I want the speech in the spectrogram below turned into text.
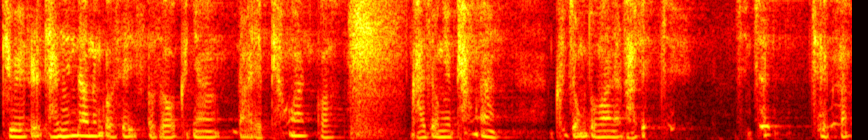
교회를 다닌다는 것에 있어서 그냥 나의 평안과 가정의 평안 그 정도만을 바랬지. 진짜 제가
